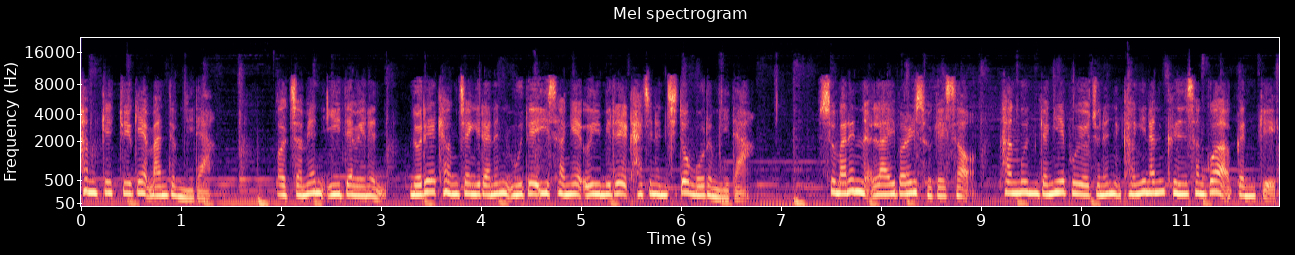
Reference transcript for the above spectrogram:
함께 뛰게 만듭니다. 어쩌면 이 대회는 노래 경쟁이라는 무대 이상의 의미를 가지는지도 모릅니다. 수많은 라이벌 속에서 강문경이 보여주는 강인한 근성과 끈기,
